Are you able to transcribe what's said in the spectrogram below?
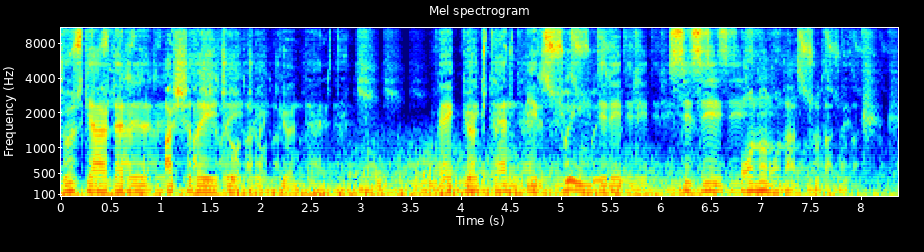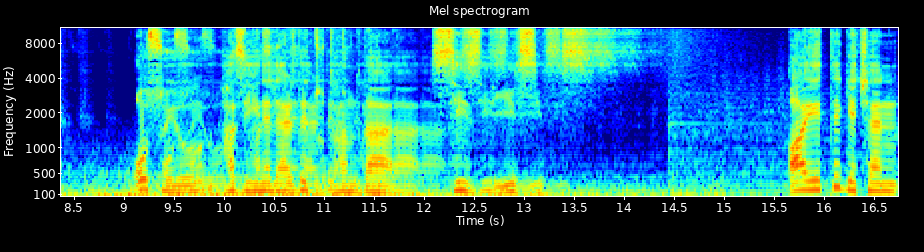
rüzgarları aşılayıcı olarak gönderdik ve gökten bir su indirip sizi onunla suladık. O suyu hazinelerde tutan da siz değilsiniz. Ayette geçen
